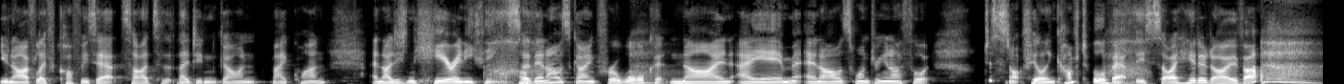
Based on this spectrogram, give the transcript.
you know, I've left coffees outside so that they didn't go and make one. And I didn't hear anything. So then I was going for a walk at 9 a.m. and I was wondering, and I thought, just not feeling comfortable about this. So I headed over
